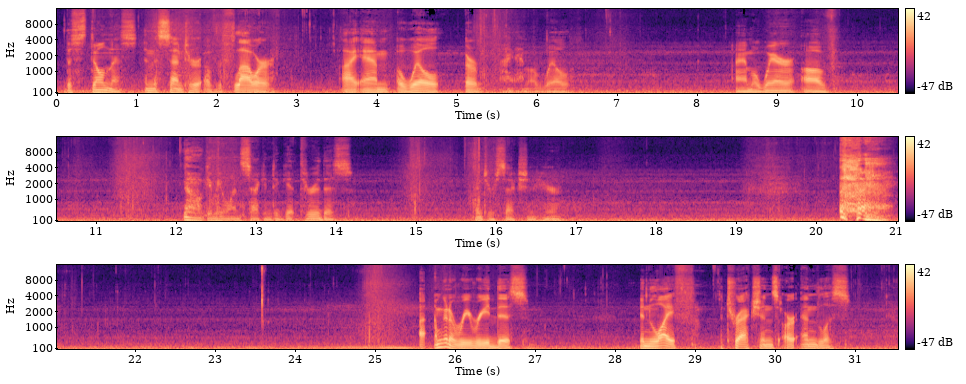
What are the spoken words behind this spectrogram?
the stillness in the center of the flower. I am a will, or I am a will. I am aware of. No, give me one second to get through this intersection here. I'm going to reread this. In life, attractions are endless.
